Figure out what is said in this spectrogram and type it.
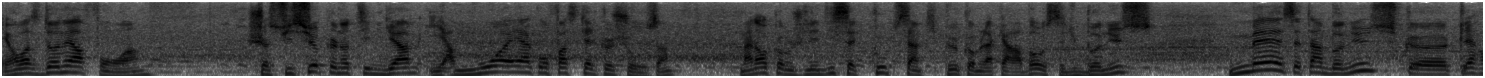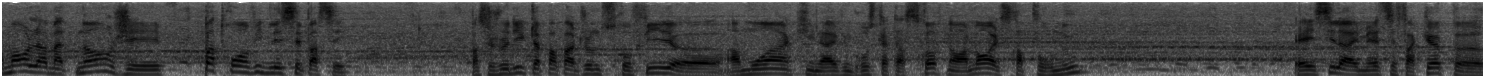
Et on va se donner à fond. Hein. Je suis sûr que Nottingham, il y a moyen qu'on fasse quelque chose. Hein. Maintenant, comme je l'ai dit, cette coupe, c'est un petit peu comme la Carabao, c'est du bonus. Mais c'est un bonus que clairement là maintenant j'ai pas trop envie de laisser passer. Parce que je dis que la Papa Jones Trophy, euh, à moins qu'il arrive une grosse catastrophe, normalement elle sera pour nous. Et ici la Emirates FA Cup, euh,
